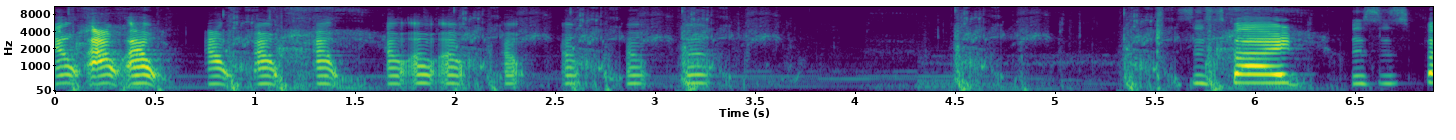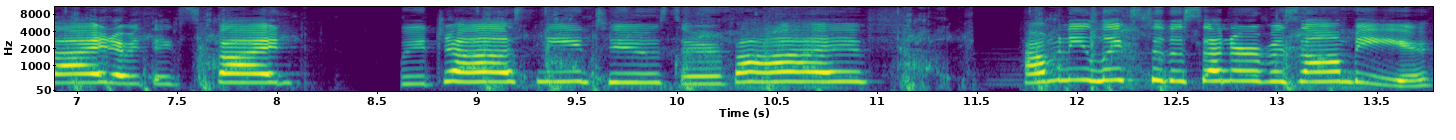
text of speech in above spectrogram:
Ow, ow, ow, ow, ow, ow, ow, ow, ow, ow, ow, ow, ow. This is fine. This is fine. Everything's fine. We just need to survive. How many licks to the center of a zombie? Eh,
